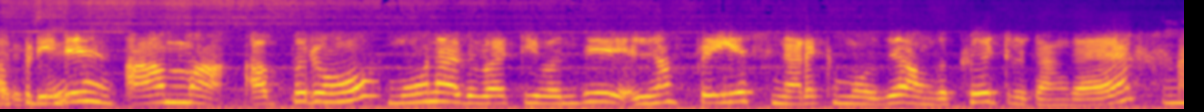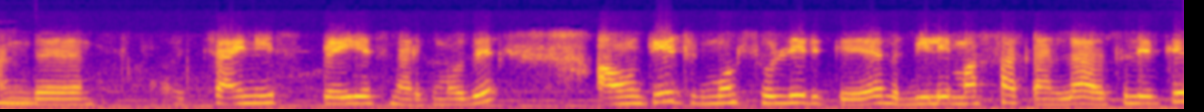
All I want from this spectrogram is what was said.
அப்படின்னு ஆமா. அப்புறம் மூணாவது வாட்டி வந்து எல்லாம் ப்ரேயர்ஸ் நடக்கும்போது அவங்க கேட்டிருக்காங்க அந்த சைனீஸ் ப்ரேயர்ஸ் நடக்கும்போது அவங்க கேட்டிருக்கும் போது சொல்லியிருக்கு. அந்த பிலே மசாக்கான்ல அது சொல்லியிருக்கு.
